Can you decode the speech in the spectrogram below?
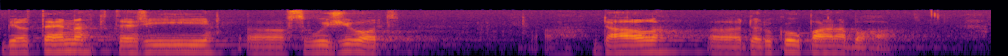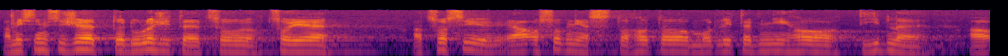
byl ten, který eh, svůj život eh, dal eh, do rukou Pána Boha. A myslím si, že to důležité, co, co je a co si já osobně z tohoto modlitebního týdne a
